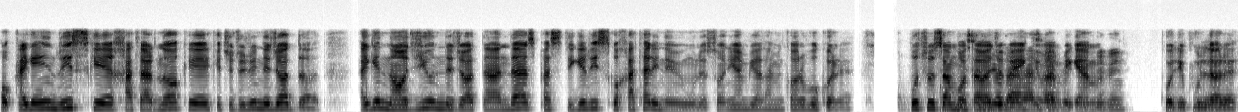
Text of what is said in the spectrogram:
خب اگه این ریسک خطرناکه که چجوری نجات داد؟ اگه ناجی و نجات دهنده است پس دیگه ریسک و خطری نمیمونه. سونی هم بیاد همین کارو بکنه. خصوصا با توجه به اینکه من میگم کلی پول داره.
